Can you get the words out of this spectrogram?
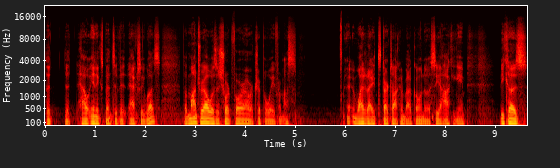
the, the how inexpensive it actually was, but Montreal was a short four-hour trip away from us. And why did I start talking about going to see a hockey game? Because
